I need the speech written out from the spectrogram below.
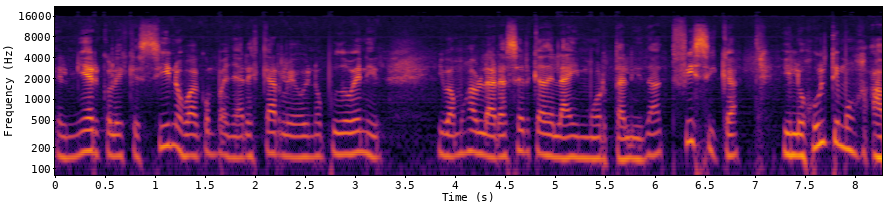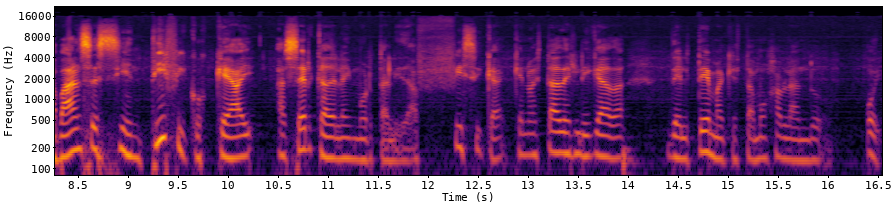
el, miércoles, que sí nos va a acompañar Scarlett, hoy no pudo venir, y vamos a hablar acerca de la inmortalidad física y los últimos avances científicos que hay acerca de la inmortalidad física, que no está desligada del tema que estamos hablando hoy.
